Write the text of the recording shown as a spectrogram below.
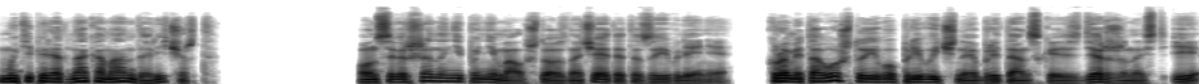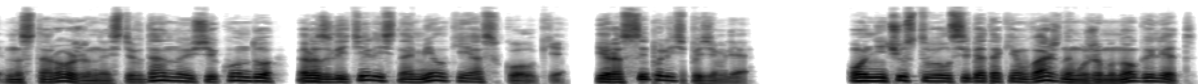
Мы теперь одна команда, Ричард. Он совершенно не понимал, что означает это заявление, Кроме того, что его привычная британская сдержанность и настороженность в данную секунду разлетелись на мелкие осколки и рассыпались по земле. Он не чувствовал себя таким важным уже много лет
